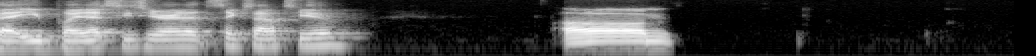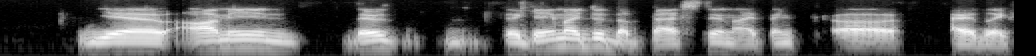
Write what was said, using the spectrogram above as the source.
that you played at CCR that sticks out to you? um, yeah, I mean, there's the game I did the best in. I think uh, I had like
